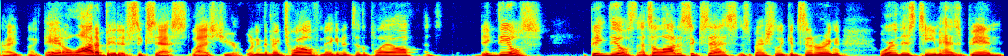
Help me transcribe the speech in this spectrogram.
Right. Like they had a lot of bit of success last year, winning the Big 12, making it to the playoff. That's big deals. Big deals. That's a lot of success, especially considering where this team has been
